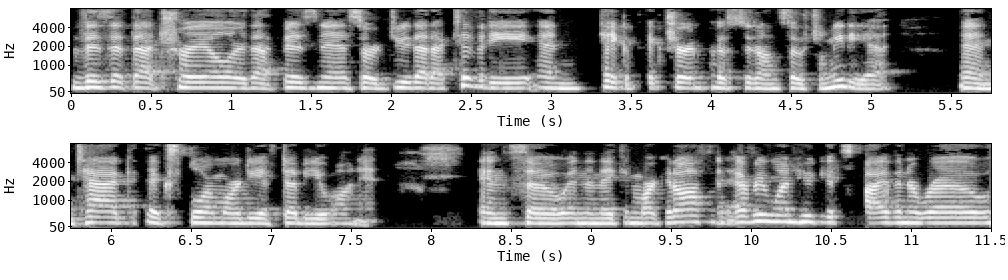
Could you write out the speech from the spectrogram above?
visit that trail or that business or do that activity and take a picture and post it on social media and tag explore more DFW on it. And so, and then they can mark it off. And everyone who gets five in a row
